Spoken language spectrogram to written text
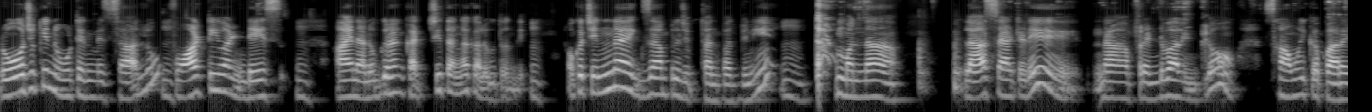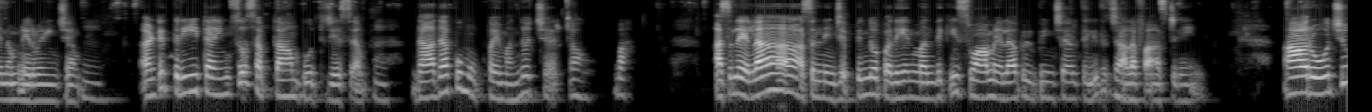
రోజుకి నూట ఎనిమిది సార్లు. Forty one days. ఆయన అనుగ్రహం ఖచ్చితంగా కలుగుతుంది. ఒక చిన్న ఎగ్జాంపుల్ చెప్తాను పద్మిని. మొన్న లాస్ట్ సాటర్డే నా ఫ్రెండ్ వాళ్ళ ఇంట్లో సామూహిక పారాయణం నిర్వహించాం. అంటే త్రీ టైమ్స్ సప్తాహం పూర్తి చేశాం. దాదాపు ముప్పై మంది వచ్చారు. అసలు ఎలా అసలు నేను చెప్పిందో పదిహేను మందికి స్వామి ఎలా పిలిపించారో తెలియదు చాలా ఫాస్ట్గా అయింది ఆ రోజు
